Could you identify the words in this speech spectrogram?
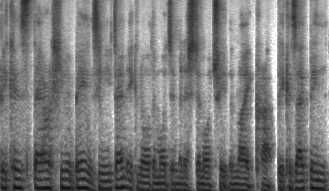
because they are human beings and you don't ignore them or diminish them or treat them like crap. Because i've been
